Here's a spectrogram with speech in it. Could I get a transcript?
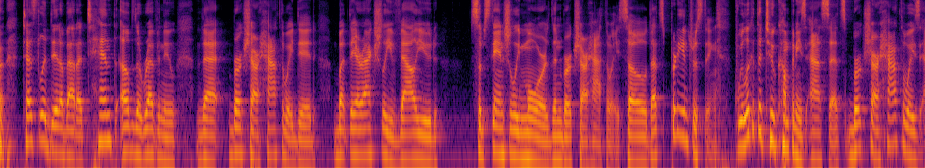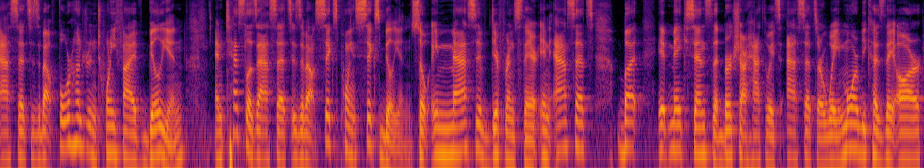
Tesla did about a tenth of the revenue that Berkshire Hathaway did, but they are actually valued substantially more than Berkshire Hathaway. So that's pretty interesting. If we look at the two companies' assets, Berkshire Hathaway's assets is about 425 billion and Tesla's assets is about 6.6 billion. So a massive difference there in assets, but it makes sense that Berkshire Hathaway's assets are way more because they are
